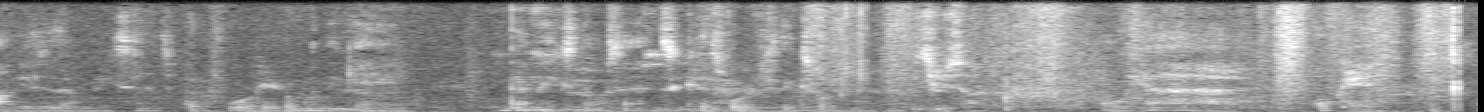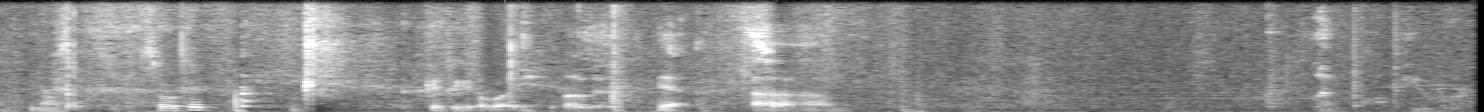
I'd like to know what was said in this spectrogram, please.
obviously that makes sense. But if we're here to win the game, that makes no sense because we're just exposing. She's like, oh yeah, okay. And I was like, so we're good. Good to go, buddy. Love it. Yeah. So, Um, when Bobby were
